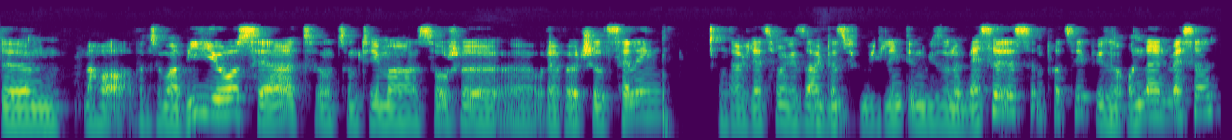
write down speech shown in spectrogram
ähm, mache auch ab und zu mal Videos, ja, zu, zum Thema Social äh, oder Virtual Selling. Und da habe ich letztes Mal gesagt, mhm. dass für mich LinkedIn wie so eine Messe ist im Prinzip, wie so eine Online-Messe,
